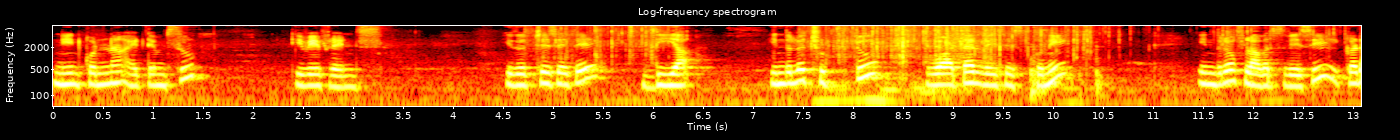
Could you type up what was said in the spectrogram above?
నేను కొన్న ఐటమ్స్ ఇవే ఫ్రెండ్స్. ఇది వచ్చేసి అయితే దియా. ఇందులో చుట్టూ వాటర్ వేసేసుకొని ఇందులో ఫ్లవర్స్ వేసి ఇక్కడ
